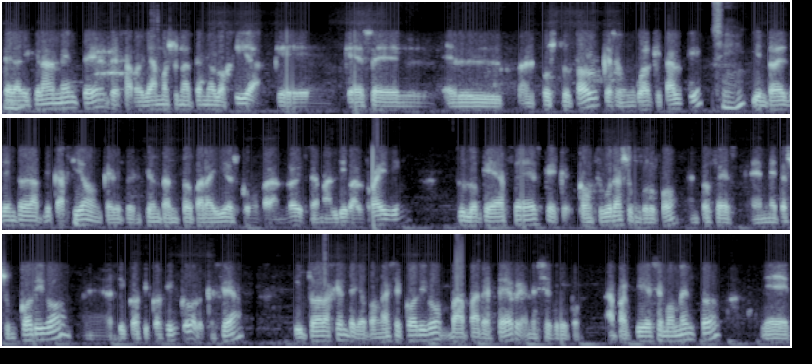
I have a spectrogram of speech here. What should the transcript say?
Pero adicionalmente desarrollamos una tecnología que, que es el, el, el push to talk, que es un walkie-talkie, y entonces dentro de la aplicación, que de atención tanto para iOS como para Android, se llama Lival Riding, tú lo que haces es que configuras un grupo. Entonces, eh, metes un código, eh, 555, lo que sea, y toda la gente que ponga ese código va a aparecer en ese grupo. A partir de ese momento, eh,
